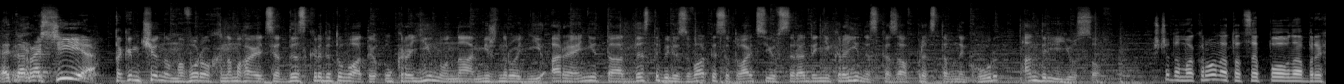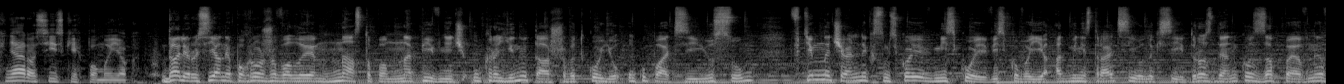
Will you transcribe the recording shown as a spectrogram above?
Это Россия. Таким чином ворог намагається дискредитувати Україну на міжнародній арені та дестабілізувати ситуацію всередині країни, сказав представник ГУР Андрій Юсов. Щодо Макрона, то це повна брехня російських помийок. Далі росіяни погрожували наступом на північ України та швидкою окупацією Сум. Втім, начальник сумської міської військової адміністрації Олексій Дрозденко запевнив,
